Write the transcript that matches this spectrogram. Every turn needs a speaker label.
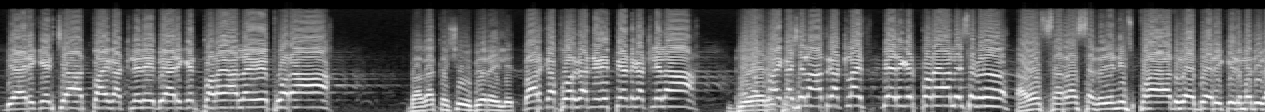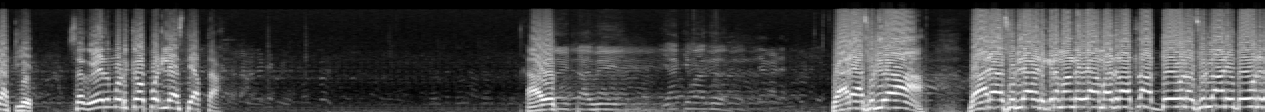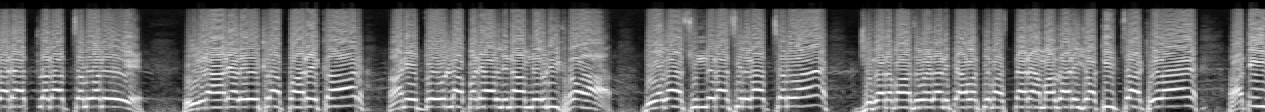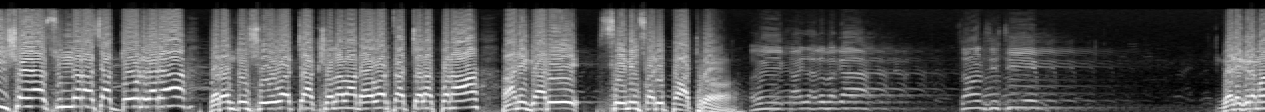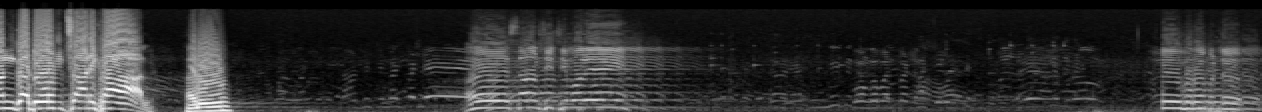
Speaker 1: बॅरिकेडच्या आत पाय घातलेले बॅरिकेड पळाय आलंय पोरा.
Speaker 2: बघा कशी उभे राहिलेत.
Speaker 1: बारका पोरगा निळी पॅन्ट घातलेला.
Speaker 2: Barricade.
Speaker 1: पाय कशाला आत घातलाय? बॅरिकेड पळाय आलंय सगळं.
Speaker 2: अहो सरा सगळ्यांनीच पायात बॅरिकेडमध्ये घातलेत.
Speaker 1: सगळेच मुडक्यावर पडले असते आता.
Speaker 2: अहो गाड्या सुटल्या. गाड्या सुटल्या क्रमांक या मैदानातला. दोन सुटला आणि दोन गाड्यात लढत चालू आले. इकडे आल्याला एकला पारेकर आणि दोन ला पड्याल निनाम नेवरीकर दोघा सुंदर अशी लढत चालू आहे. जिगरबाज बैल आणि त्यावरती बसणाऱ्या मागाणी जॉकीचा खेळ आहे. अतिशय सुंदर अशा दोन गाड्या परंतु शेवटच्या क्षणाला ड्रायव्हरचा चलकपणा आणि गाडी सेमीसाठी पात्र.
Speaker 3: काय झालं बघा? साऊंड सिस्टीम
Speaker 2: गाडी क्रमांक दोनचा निकाल. हॅलो?
Speaker 3: मध्ये अय, बरोबर म्हणलं.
